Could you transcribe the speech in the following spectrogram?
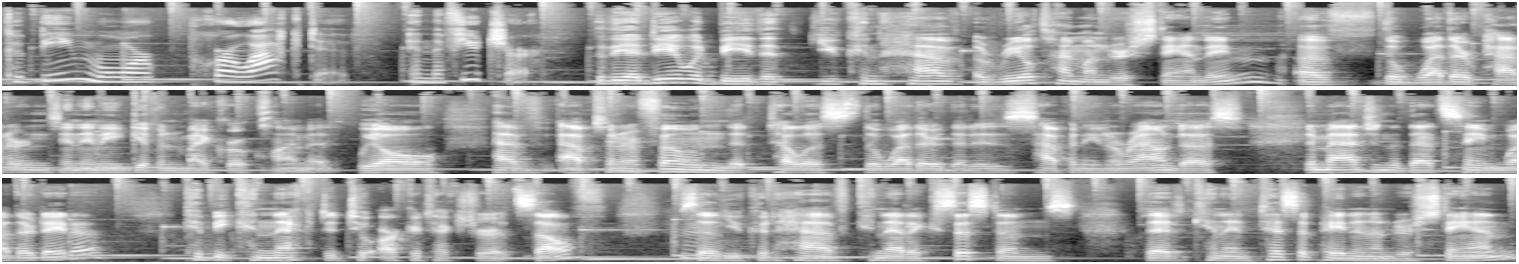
could be more proactive in the future. So the idea would be that you can have a real-time understanding of the weather patterns in any given microclimate. We all have apps on our phone that tell us the weather that is happening around us. Imagine that that same weather data could be connected to architecture itself. So hmm. you could have kinetic systems that can anticipate and understand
